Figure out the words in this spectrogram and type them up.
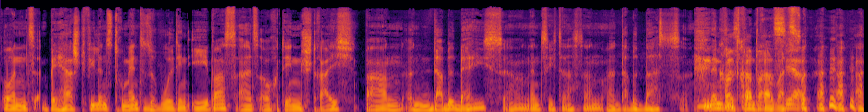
und beherrscht viele Instrumente, sowohl den E-Bass als auch den streichbaren Double Bass, ja, nennt sich das dann, oder Double Bass. Nennt Kontrabass, Kontrabass. Ja.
